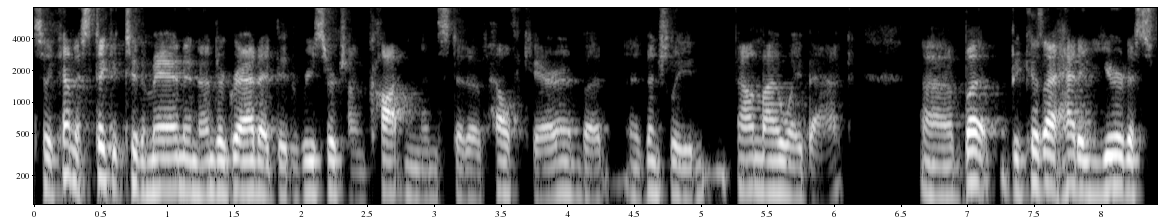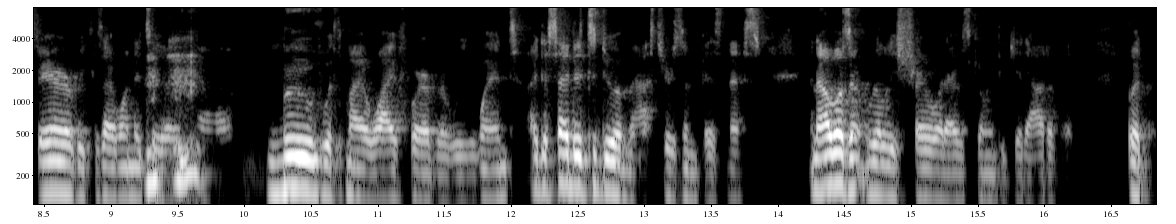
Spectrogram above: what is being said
to kind of stick it to the man in undergrad, I did research on cotton instead of healthcare, but eventually found my way back. Uh, but because I had a year to spare, because I wanted to mm-hmm. uh, move with my wife wherever we went, I decided to do a master's in business. And I wasn't really sure what I was going to get out of it. But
